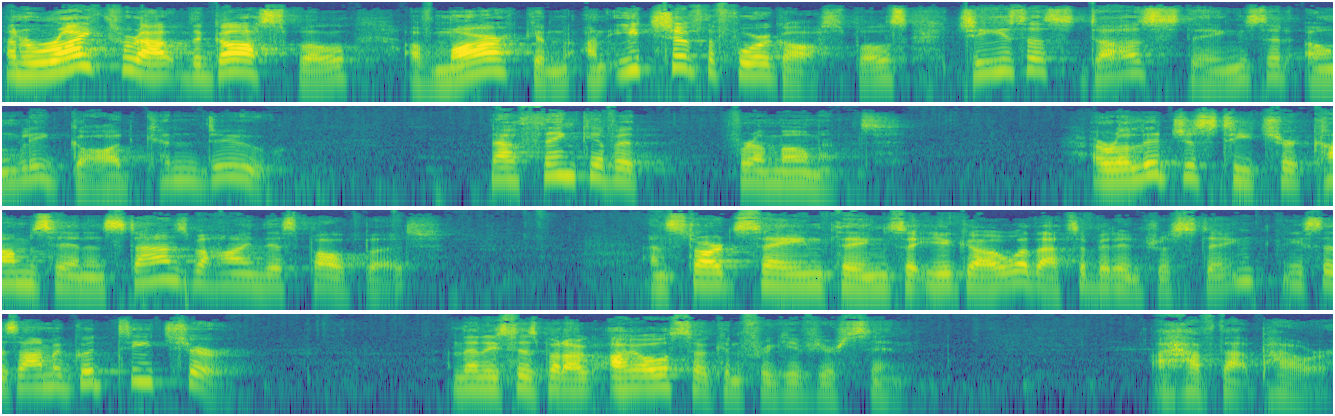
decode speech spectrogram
And right throughout the Gospel of Mark and on each of the four Gospels, Jesus does things that only God can do. Now think of it for a moment a religious teacher comes in and stands behind this pulpit and starts saying things that you go, well, that's a bit interesting. And he says, I'm a good teacher. And then he says, but I, I also can forgive your sin. I have that power.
